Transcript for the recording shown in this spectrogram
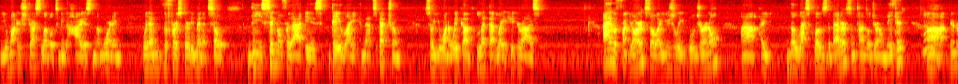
You want your stress level to be the highest in the morning within the first 30 minutes. So the signal for that is daylight in that spectrum. So you want to wake up, let that light hit your eyes. I have a front yard, so I usually will journal. Uh, I the less clothes, the better. Sometimes I'll journal naked oh. uh, in,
